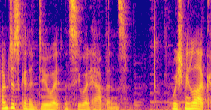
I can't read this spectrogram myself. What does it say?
I'm just going to do it and see what happens. Wish me luck.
